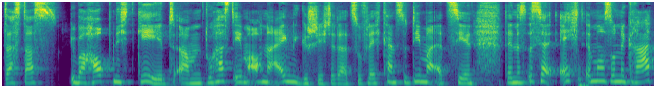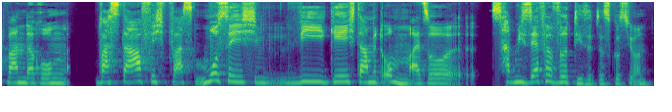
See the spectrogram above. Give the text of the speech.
dass das überhaupt nicht geht. Ähm, du hast eben auch eine eigene Geschichte dazu. Vielleicht kannst du die mal erzählen. Denn es ist ja echt immer so eine Gratwanderung. Was darf ich, was muss ich, wie gehe ich damit um? Also es hat mich sehr verwirrt, diese Diskussion.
